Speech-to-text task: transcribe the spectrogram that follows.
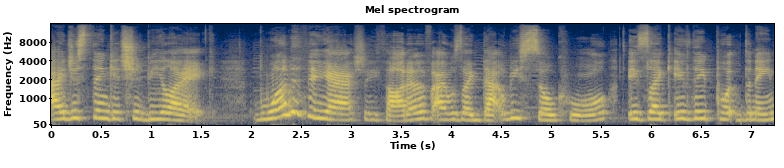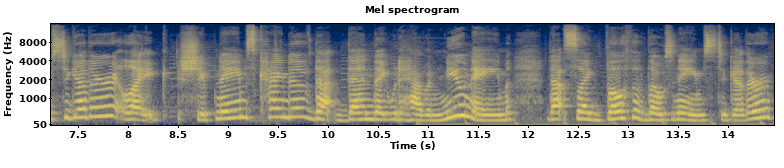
I just think it should be like, one thing I actually thought of, I was like, that would be so cool, is like if they put the names together, like ship names kind of, that then they would have a new name that's like both of those names together,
